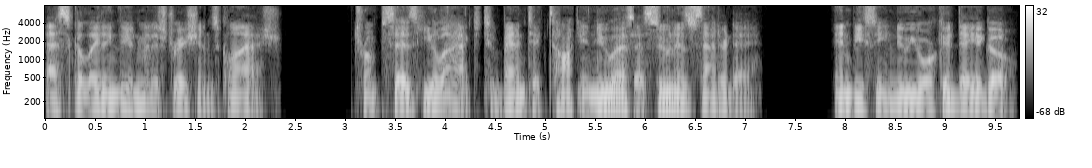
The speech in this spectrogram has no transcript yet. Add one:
escalating the administration's clash. Trump says he'll act to ban TikTok in U.S. as soon as Saturday. NBC New York a day ago.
